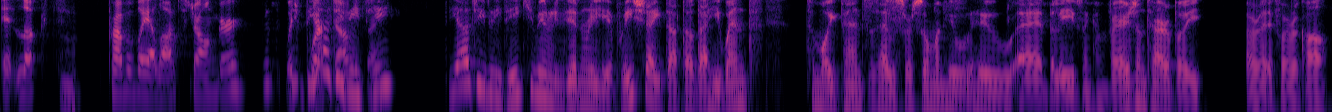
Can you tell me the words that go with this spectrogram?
it looked mm. probably a lot stronger. Which the worked, LGBT obviously. the LGBT community didn't really appreciate that though that he went to Mike Pence's house for someone who who uh, believes in conversion therapy, or if I recall,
